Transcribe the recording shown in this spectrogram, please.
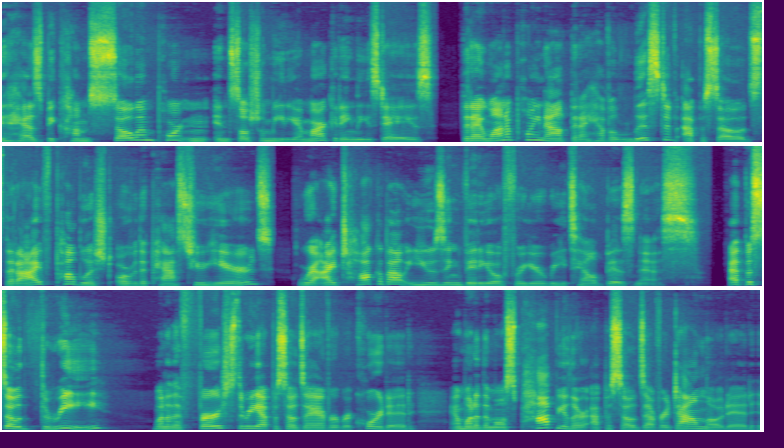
it has become so important in social media marketing these days that I want to point out that I have a list of episodes that I've published over the past two years where I talk about using video for your retail business. Episode three, one of the first three episodes I ever recorded, and one of the most popular episodes ever downloaded,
